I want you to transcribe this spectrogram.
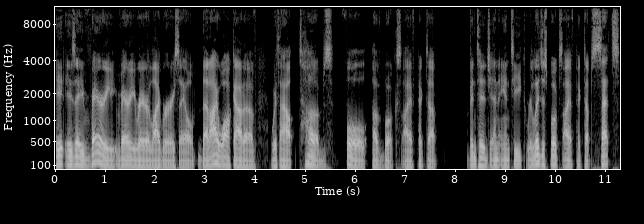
It is a very, very rare library sale that I walk out of without tubs full of books. I have picked up vintage and antique religious books. I have picked up sets,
